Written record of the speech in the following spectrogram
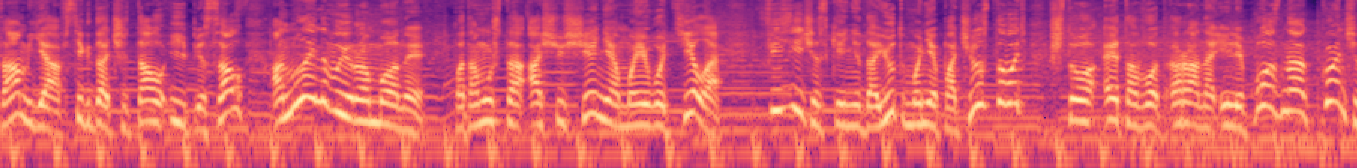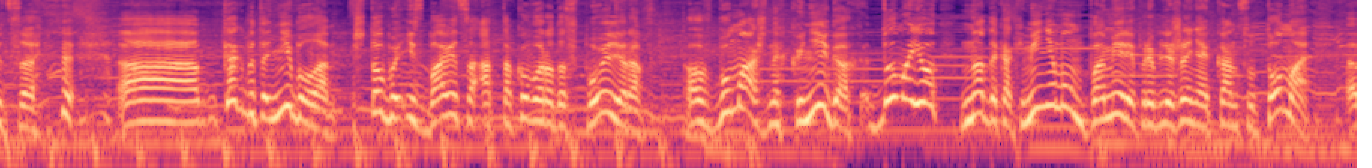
сам я всегда читал и писал онлайновые романы, потому что ощущения моего тела физически не дают мне почувствовать, что это вот рано или поздно кончится. а, как бы то ни было, чтобы избавиться от такого рода спойлеров, в бумажных книгах, думаю, надо как минимум по мере приближения к концу тома э,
